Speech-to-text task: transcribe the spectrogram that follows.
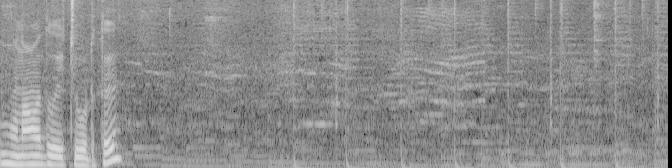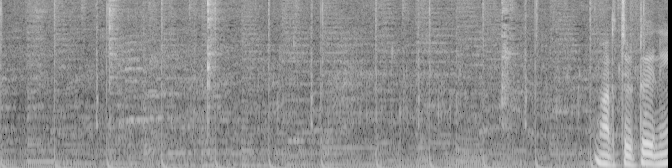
മൂന്നാമത് ഒഴിച്ചു കൊടുത്ത് മറിച്ചിട്ട് ഇനി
